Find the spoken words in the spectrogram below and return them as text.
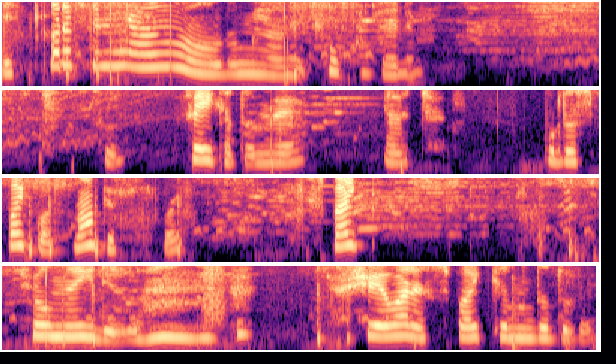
Eski karakterim yani oldum yani. Çok güzelim. Fake atalım ve evet. Burada Spike var. Ne yapıyorsun Spike? Spike şey olmaya gidiyordu. Şu şey var ya Spike yanında duruyor.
